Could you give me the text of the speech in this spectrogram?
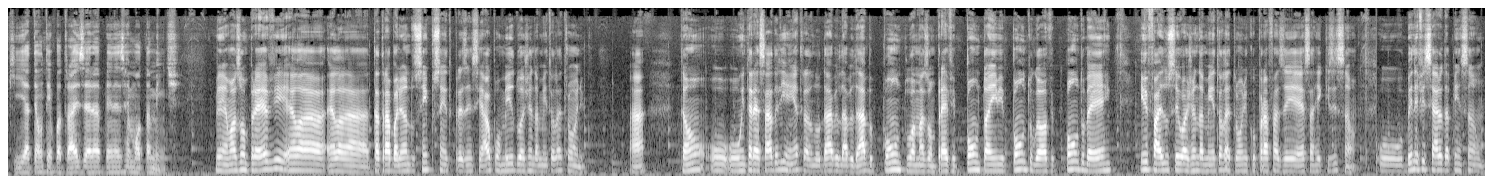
que até um tempo atrás era apenas remotamente? Bem, a Amazon Prev ela ela está trabalhando 100% presencial por meio do agendamento eletrônico, tá? Então, o, o, interessado ele entra no www.amazonprev.am.gov.br e faz o seu agendamento eletrônico para fazer essa requisição. O beneficiário da pensão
